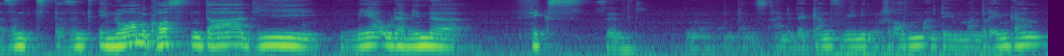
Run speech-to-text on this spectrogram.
da sind, da sind enorme Kosten da, die mehr oder minder fix sind. Und dann ist eine der ganz wenigen Schrauben, an denen man drehen kann,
